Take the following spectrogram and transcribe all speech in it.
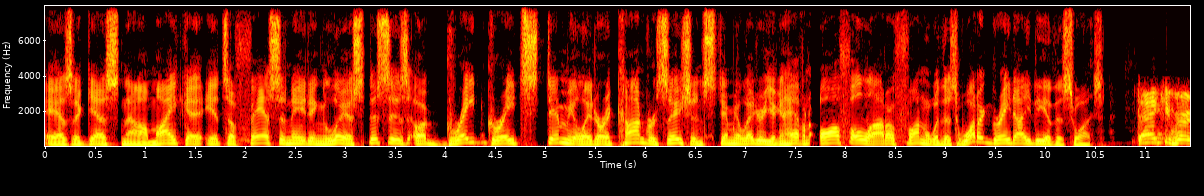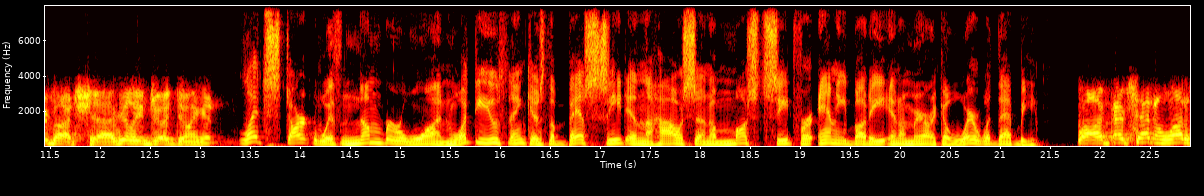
as a guest now. Mike, uh, it's a fascinating list. This is a great, great stimulator, a conversation stimulator. You can have an awful lot of fun with this. What a great idea this was. Thank you very much. Uh, I really enjoyed doing it. Let's start with number one. What do you think is the best seat in the House and a must seat for anybody in America? Where would that be? Well, I've, I've sat in a lot of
